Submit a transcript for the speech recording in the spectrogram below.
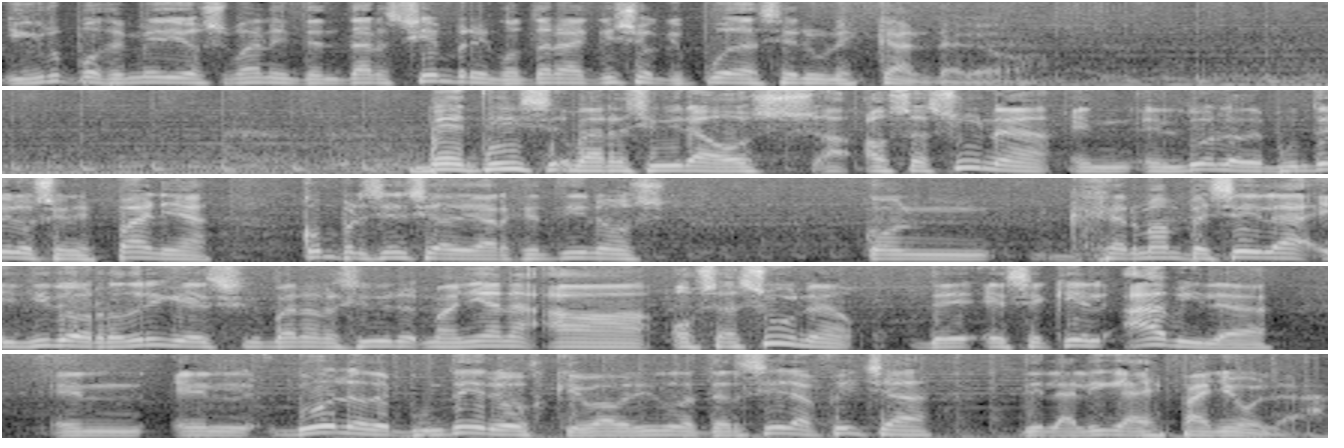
y grupos de medios van a intentar siempre encontrar aquello que pueda ser un escándalo. Betis va a recibir a, Osasuna en el duelo de punteros en España con presencia de argentinos con Germán Pesela y Guido Rodríguez van a recibir mañana a Osasuna de Ezequiel Ávila en el duelo de punteros que va a abrir la tercera fecha de la Liga Española.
